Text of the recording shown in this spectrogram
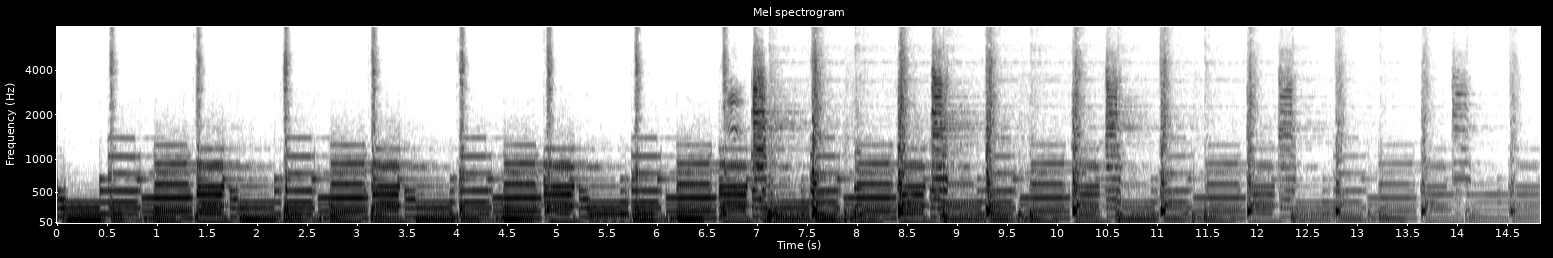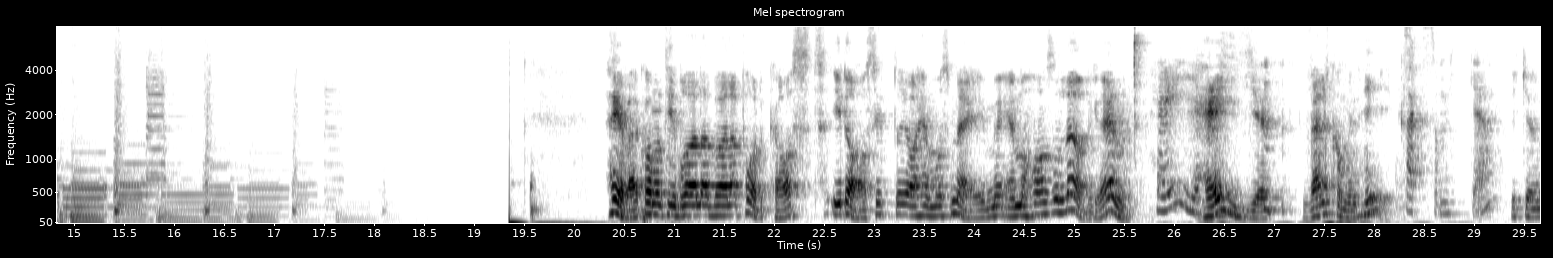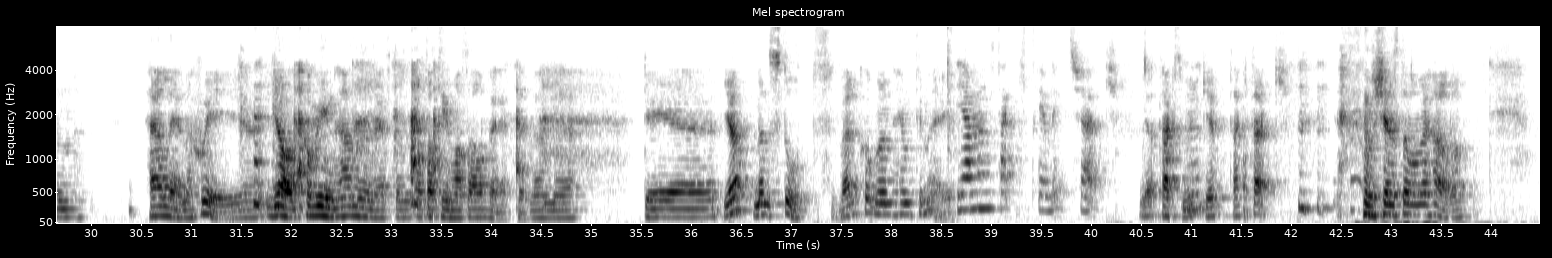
Hej och välkommen till Bröla Bröla Podcast. Idag sitter jag hemma hos mig med Emma Hansson Lövgren. Hej! Hej! Välkommen hit. Tack så mycket. Vilken härlig energi. Jag kom in här nu efter åtta timmars arbete men eh, det, ja men stort välkommen hem till mig. Ja men tack, trevligt kök. Ja, tack så mycket. Tack, tack. Hur känns det att vara med här då?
